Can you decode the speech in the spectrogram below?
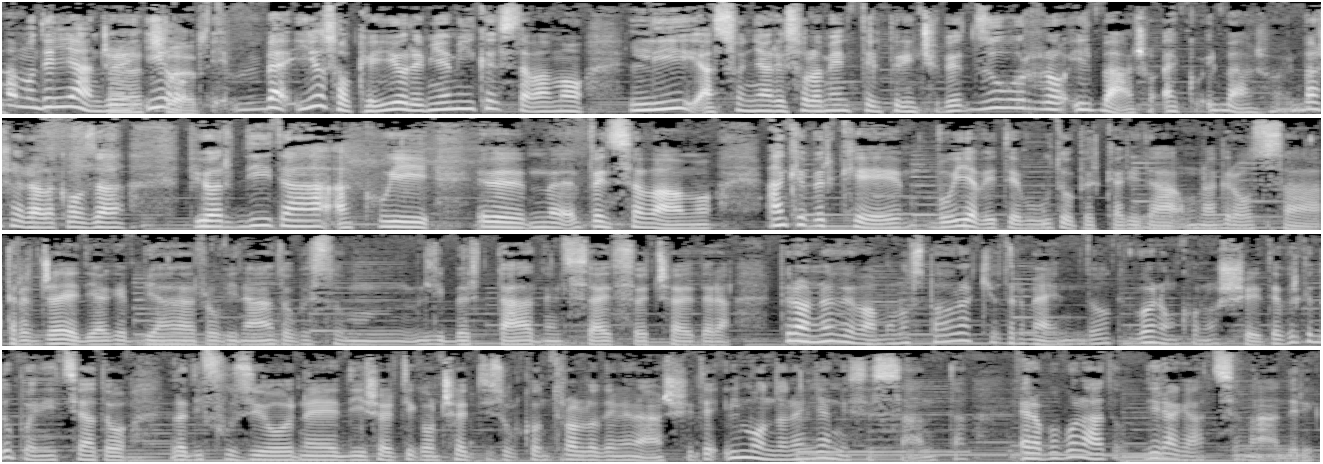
Eravamo degli angeli. Eh, io, certo. beh, io so che io e le mie amiche stavamo lì a sognare solamente il principe azzurro, il bacio. Ecco, il bacio. Il bacio era la cosa più ardita a cui eh, pensavamo. Anche perché voi avete avuto, per carità, una grossa tragedia che vi ha rovinato questa libertà nel sesso, eccetera. Però noi avevamo uno spauracchio tremendo che voi non conoscete, perché dopo è iniziato la diffusione di certi concetti sul controllo delle nascite. Il mondo negli anni 60 era popolato di ragazze madri.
